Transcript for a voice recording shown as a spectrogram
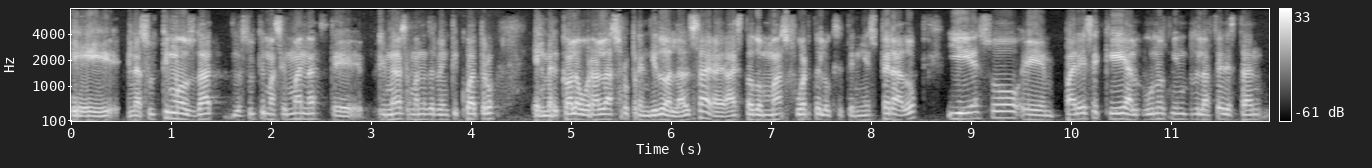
en las, últimos las últimas semanas, primeras semanas del 24, el mercado laboral ha sorprendido al alza, ha estado más fuerte de lo que se tenía esperado y eso parece que algunos miembros de la Fed están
